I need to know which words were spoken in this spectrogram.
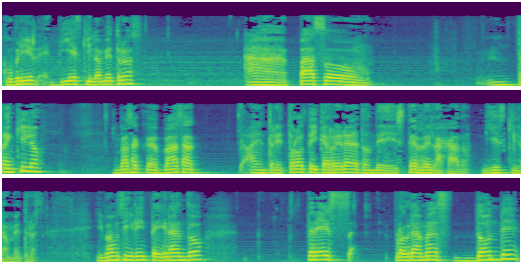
Cubrir 10 kilómetros a paso tranquilo. Vas a, vas a, entre trote y carrera donde estés relajado. 10 kilómetros. Y vamos a ir integrando tres programas donde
